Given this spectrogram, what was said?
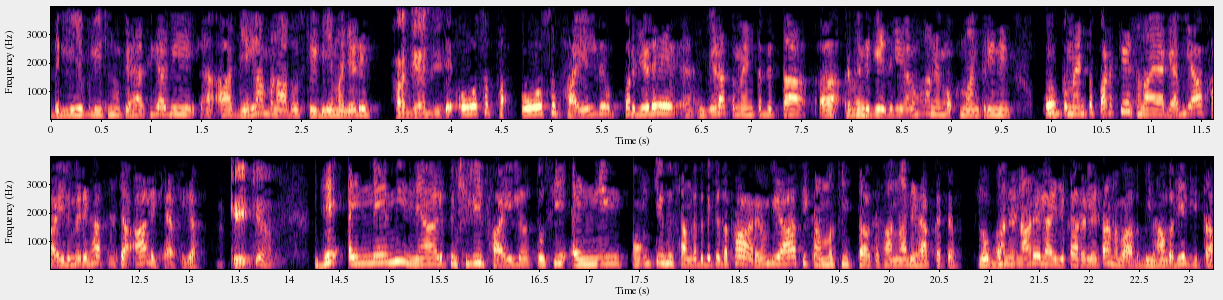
ਦਿੱਲੀ ਪੁਲਿਸ ਨੂੰ ਕਿਹਾ ਸੀਗਾ ਵੀ ਆ ਜੇਲ੍ਹਾਂ ਬਣਾ ਦਿਓ ਸਟੇਡੀਅਮ ਆ ਜਿਹੜੇ। ਹਾਂਜੀ ਹਾਂਜੀ। ਤੇ ਉਸ ਉਸ ਫਾਈਲ ਦੇ ਉੱਪਰ ਜਿਹੜੇ ਜਿਹੜਾ ਕਮੈਂਟ ਦਿੱਤਾ ਅਰਵਿੰਦ ਕੇਜਰੀਵਾਲ ਉਹਨਾਂ ਨੇ ਮੁੱਖ ਮੰਤਰੀ ਨੇ ਉਹ ਕਮੈਂਟ ਪੜ੍ਹ ਕੇ ਸੁਣਾਇਆ ਗਿਆ ਵੀ ਆਹ ਫਾਈਲ ਮੇਰੇ ਹੱਥ 'ਚ ਆ ਲਿਖਿਆ ਸੀਗਾ। ਠੀਕ ਆ ਜੇ ਇੰਨੇ ਮਹੀਨਿਆਂ ਵਾਲੀ ਪਿਛਲੀ ਫਾਈਲ ਤੁਸੀਂ ਇੰਨੀ ਪਹੁੰਚੀ ਹੋਈ ਸੰਗਤ ਵਿੱਚ ਦਿਖਾ ਰਹੇ ਹੋ ਵੀ ਆਹ ਅਸੀਂ ਕੰਮ ਕੀਤਾ ਕਿਸਾਨਾਂ ਦੇ ਹੱਕ 'ਚ ਲੋਕਾਂ ਨੇ ਨਾਰੇ ਲਾਏ ਜਕਾਰੇ ਲਈ ਧੰਨਵਾਦ ਵੀ ਹਾਂ ਵਧੀਆ ਕੀਤਾ।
